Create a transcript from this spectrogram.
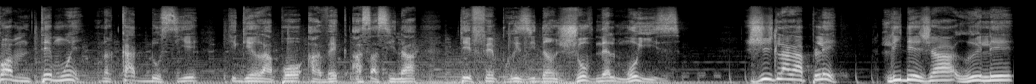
Kom temwen nan kat dosye ki gen rapor avek asasina defen prezident Jovenel Moïse. Jij la rappele, li deja rele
